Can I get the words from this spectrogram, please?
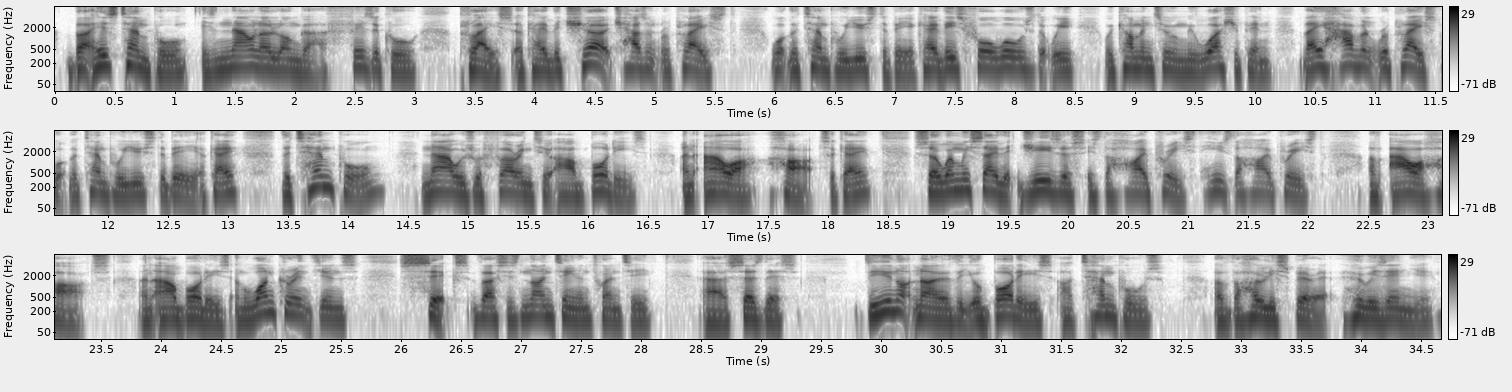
but his temple is now no longer a physical place. Okay, the church hasn't replaced what the temple used to be. Okay, these four walls that we, we come into and we worship in, they haven't replaced what the temple used to be. Okay, the temple now is referring to our bodies and our hearts, okay? So when we say that Jesus is the high priest, he's the high priest of our hearts and our bodies. And 1 Corinthians 6, verses 19 and 20 uh, says this Do you not know that your bodies are temples of the Holy Spirit who is in you,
